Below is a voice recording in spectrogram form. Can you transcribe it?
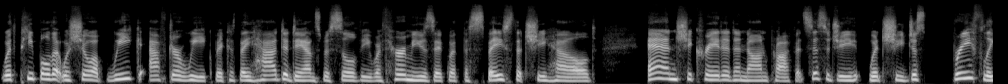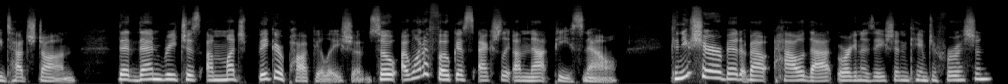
with people that would show up week after week because they had to dance with Sylvie with her music, with the space that she held. And she created a nonprofit, Syzygy, which she just briefly touched on, that then reaches a much bigger population. So I want to focus actually on that piece now. Can you share a bit about how that organization came to fruition?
